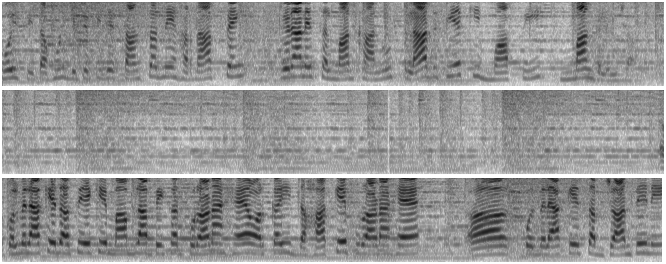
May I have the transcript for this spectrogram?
ਹੋਈ ਸੀ। ਤਾਂ ਹੁਣ ਬੀਜੇਪੀ ਦੇ ਸਾਂਸਦ ਨੇ ਹਰਨਾਥ ਸਿੰਘ, ਜਿਨ੍ਹਾਂ ਨੇ ਸਲਮਾਨ ਖਾਨ ਨੂੰ ਸਲਾਹ ਦਿੱਤੀ ਹੈ ਕਿ ਮਾਫੀ ਮੰਗ ਲਈ ਜਾਵੇ। ਕੁੱਲ ਮਿਲਾ ਕੇ ਦੱਸੇ ਕਿ ਮਾਮਲਾ ਬੇहद ਪੁਰਾਣਾ ਹੈ ਔਰ ਕਈ ਦਹਾਕੇ ਪੁਰਾਣਾ ਹੈ। ਕੁੱਲ ਮਿਲਾ ਕੇ ਸਭ ਜਾਣਦੇ ਨੇ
